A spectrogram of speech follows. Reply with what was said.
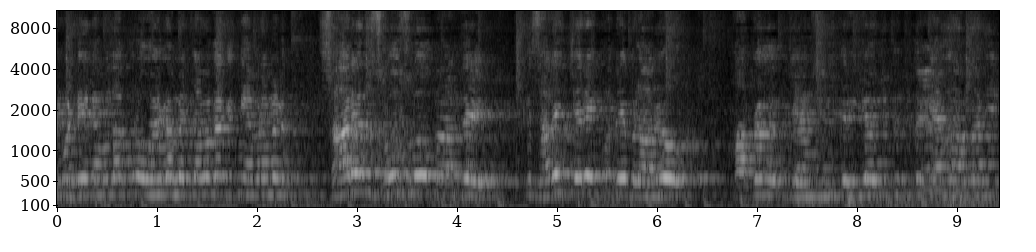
ਵੱਡੇ ਲੈਵਲ ਦਾ ਪ੍ਰੋ ਹੋਏਗਾ ਮੈਂ ਚਾਹਾਂਗਾ ਕਿ ਕੈਮਰਾਮੈਨ ਸਾਰਿਆਂ ਨੂੰ ਸਲੋ ਸਲੋ ਬਣਾਉਂਦੇ ਕਿ ਸਾਰੇ ਚਿਹਰੇ ਫਤਿਹ ਬਣਾ ਲਿਓ ਹੱਥ ਜੈਮ ਸਿੰਘ ਕਰੀ ਜਾਓ ਜਿੱਥੇ ਜਿੱਥੇ ਕੈਮਰਾ ਆਉਂਦਾ ਜੀ।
